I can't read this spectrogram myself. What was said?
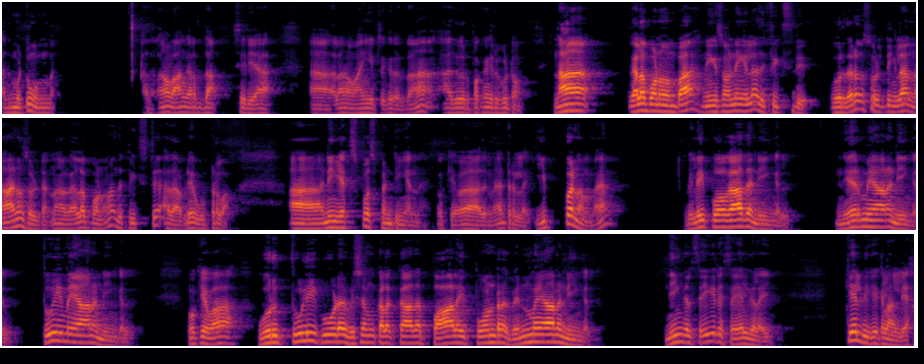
அது மட்டும் உண்மை. அதெல்லாம் வாங்குறது தான் சரியா அதெல்லாம் வாங்கிட்டு இருக்கிறது தான் அது ஒரு பக்கம் இருக்கட்டும். நான் வேலை போனவன்பா நீங்கள் சொன்னீங்களா அது ஃபிக்ஸ்டு ஒரு தடவை சொல்லிட்டீங்களா? நானும் சொல்லிட்டேன். நான் வேலை போனோம் அது ஃபிக்ஸ்டு அதை அப்படியே விட்டுறலாம். நீங்கள் எக்ஸ்போஸ் பண்ணிட்டீங்க என்ன? ஓகேவா அது மேட்ரு இல்லை. இப்போ நம்ம விலை போகாத நீங்கள் நேர்மையான நீங்கள் தூய்மையான நீங்கள் ஓகேவா? ஒரு துளி கூட விஷம் கலக்காத பாலை போன்ற வெண்மையான நீங்கள் நீங்கள் செய்கிற செயல்களை கேள்வி கேட்கலாம் இல்லையா?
